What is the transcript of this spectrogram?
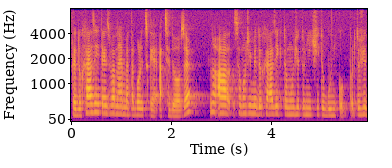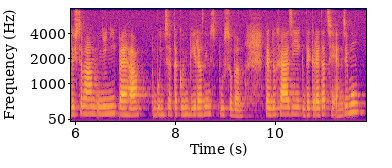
tak dochází takzvané metabolické acidóze, No a samozřejmě dochází k tomu, že to ničí tu buňku, protože když se vám mění pH buňce takovým výrazným způsobem, tak dochází k degradaci enzymu,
